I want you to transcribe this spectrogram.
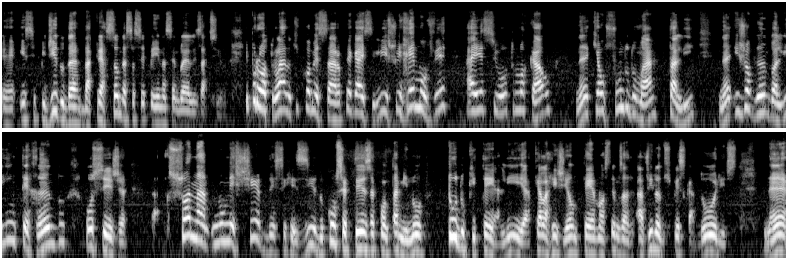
é, esse pedido da, da, criação dessa CPI na Assembleia Legislativa. E, por outro lado, que começaram a pegar esse lixo e remover a esse outro local, né, que é o fundo do mar, está ali, né, e jogando ali, enterrando, ou seja, só na, no mexer desse resíduo, com certeza contaminou tudo que tem ali, aquela região tem, nós temos a, a Vila dos Pescadores, né,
